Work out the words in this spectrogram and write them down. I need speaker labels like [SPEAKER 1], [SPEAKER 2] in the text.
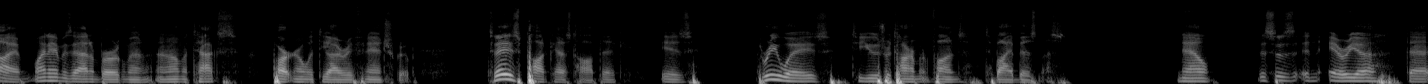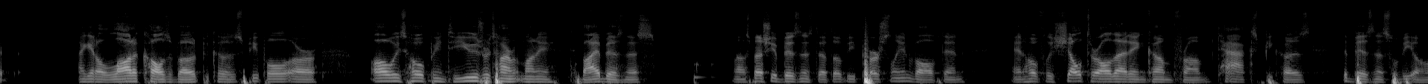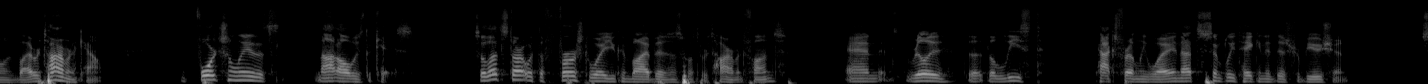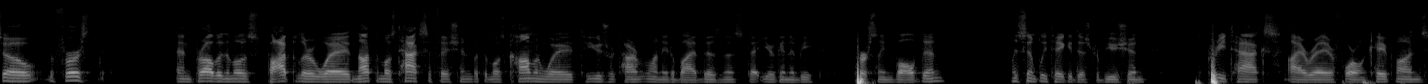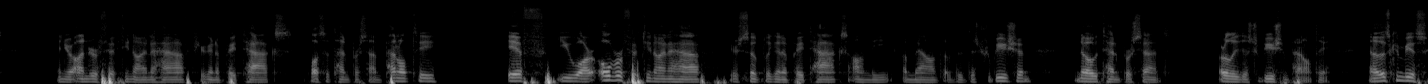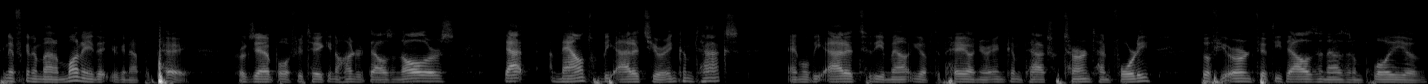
[SPEAKER 1] Hi, my name is Adam Bergman, and I'm a tax partner with the IRA Financial Group. Today's podcast topic is three ways to use retirement funds to buy a business. Now, this is an area that I get a lot of calls about because people are always hoping to use retirement money to buy a business, uh, especially a business that they'll be personally involved in, and hopefully shelter all that income from tax because the business will be owned by a retirement account. Unfortunately, that's not always the case. So let's start with the first way you can buy a business with retirement funds. And it's really the, the least tax friendly way, and that's simply taking a distribution. So the first and probably the most popular way, not the most tax efficient, but the most common way to use retirement money to buy a business that you're going to be personally involved in is simply take a distribution. It's pre-tax IRA or 401k funds and you're under 59.5, you're going to pay tax plus a 10% penalty. If you are over 59.5, you're simply going to pay tax on the amount of the distribution, no 10% early distribution penalty. Now, this can be a significant amount of money that you're going to have to pay. For example, if you're taking $100,000, that amount will be added to your income tax and will be added to the amount you have to pay on your income tax return 1040. So if you earn 50,000 as an employee of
